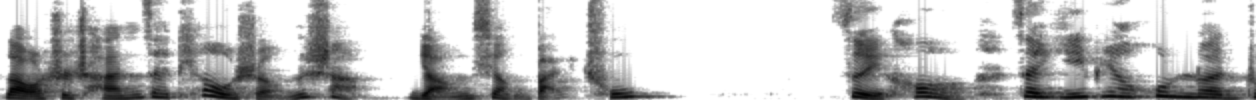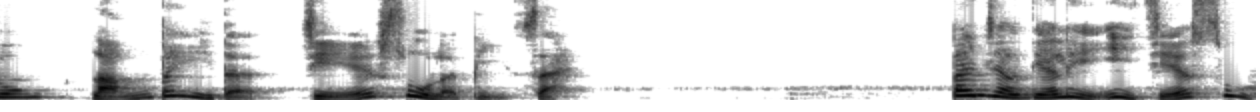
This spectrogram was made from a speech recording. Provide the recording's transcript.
老是缠在跳绳上，洋相百出。最后，在一片混乱中，狼狈地结束了比赛。颁奖典礼一结束，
